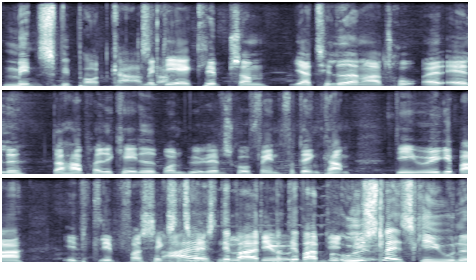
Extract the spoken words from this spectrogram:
mens vi podcaster. Men det er et klip, som jeg tillader mig at tro, at alle, der har prædikatet Brøndby eller FCK-fan for den kamp, det er jo ikke bare et klip fra 66 Nej, det var, et, det, jo- det var et det- det er udslagsgivende...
